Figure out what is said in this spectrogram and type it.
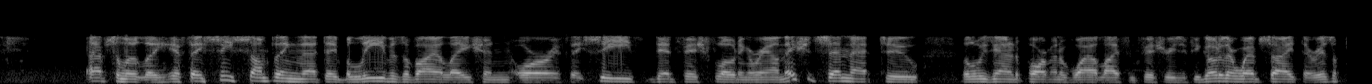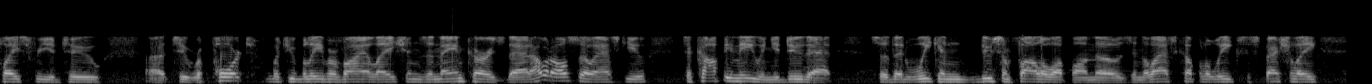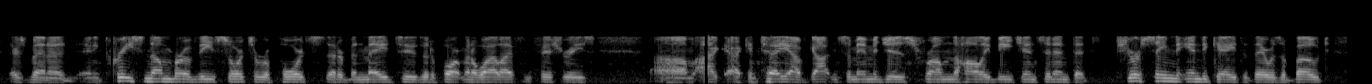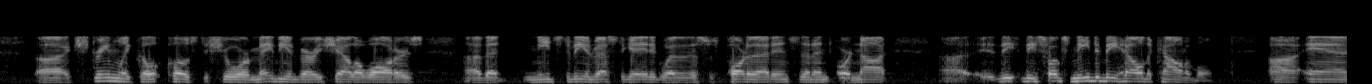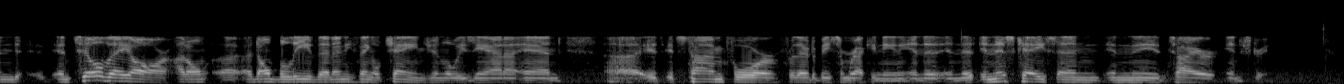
Absolutely. If they see something that they believe is a violation, or if they see dead fish floating around, they should send that to the Louisiana Department of Wildlife and Fisheries. If you go to their website, there is a place for you to uh, to report what you believe are violations, and they encourage that. I would also ask you to copy me when you do that, so that we can do some follow up on those. In the last couple of weeks, especially there's been a, an increased number of these sorts of reports that have been made to the Department of Wildlife and Fisheries. Um, I, I can tell you I've gotten some images from the Holly Beach incident that sure seem to indicate that there was a boat uh, extremely co- close to shore, maybe in very shallow waters, uh, that needs to be investigated, whether this was part of that incident or not. Uh, the, these folks need to be held accountable. Uh, and until they are, I don't uh, I don't believe that anything will change in Louisiana, and uh, it, it's time for, for there to be some reckoning in the, in the, in this case and in the entire industry.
